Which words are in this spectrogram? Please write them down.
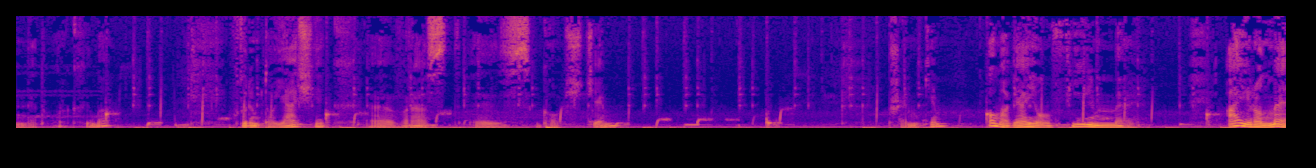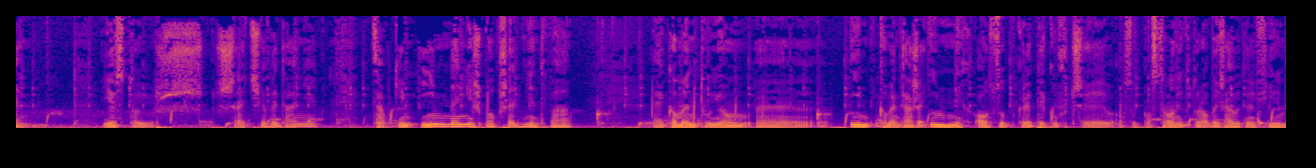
Network chyba, w którym to Jasiek e, wraz e, z gościem Przemkiem omawiają film Iron Man. Jest to już trzecie wydanie, całkiem inne niż poprzednie dwa. E, komentują e, in, komentarze innych osób, krytyków czy osób po strony, które obejrzały ten film.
